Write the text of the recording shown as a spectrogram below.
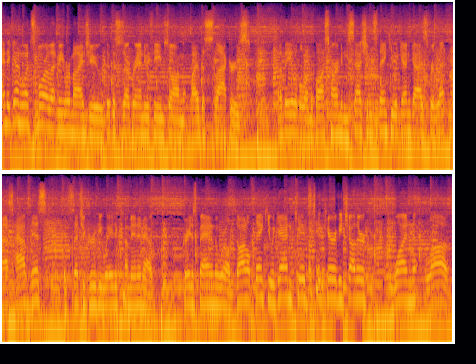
And again, once more, let me remind you that this is our brand new theme song by The Slackers, available on the Boss Harmony sessions. Thank you again, guys, for letting us have this. It's such a groovy way to come in and out. Greatest band in the world. Donald, thank you again. Kids, take care of each other. One love.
